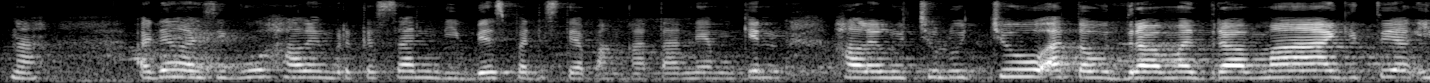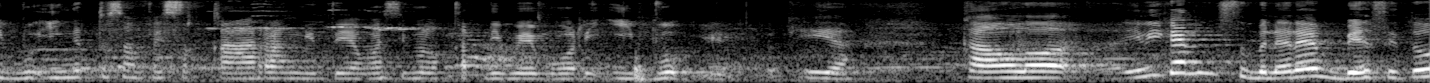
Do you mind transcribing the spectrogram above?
Nah, ada nggak sih Bu hal yang berkesan di base pada setiap angkatannya? Mungkin hal yang lucu-lucu atau drama-drama gitu yang Ibu inget tuh sampai sekarang gitu yang masih melekat di memori Ibu gitu. Iya. Kalau ini kan sebenarnya BES itu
